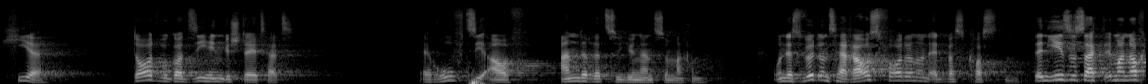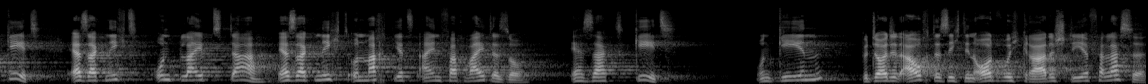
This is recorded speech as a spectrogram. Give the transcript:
hier, dort, wo Gott sie hingestellt hat. Er ruft sie auf, andere zu Jüngern zu machen. Und es wird uns herausfordern und etwas kosten. Denn Jesus sagt immer noch, geht. Er sagt nicht und bleibt da. Er sagt nicht und macht jetzt einfach weiter so. Er sagt, geht. Und gehen bedeutet auch, dass ich den Ort, wo ich gerade stehe, verlasse.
